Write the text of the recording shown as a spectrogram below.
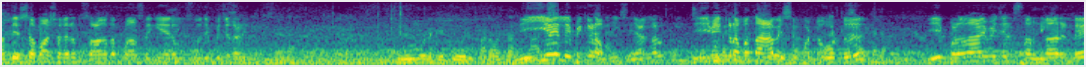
അധ്യക്ഷ ഭാഷകരും സ്വാഗത പ്രാസംഗികരും സൂചിപ്പിച്ചു കഴിഞ്ഞു. ലഭിക്കണം. ഞങ്ങൾക്കും ജീവിക്കണമെന്ന് ആവശ്യപ്പെട്ടുകൊണ്ട് ഈ പിണറായി വിജയൻ സർക്കാരിന്റെ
